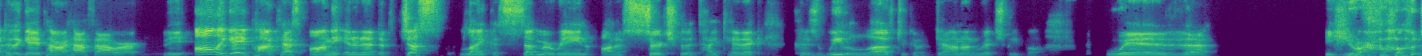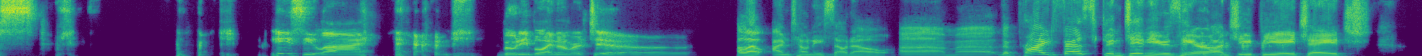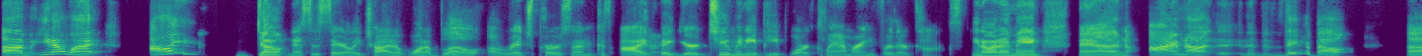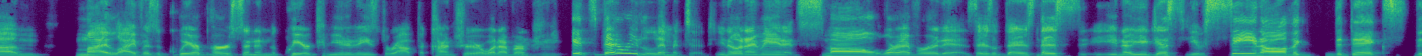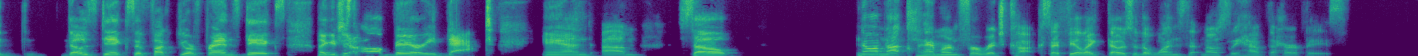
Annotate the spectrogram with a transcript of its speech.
Back to the Gay Power Half Hour, the only gay podcast on the internet that's just like a submarine on a search for the Titanic, because we love to go down on rich people. With uh, your hosts, Casey and Booty Boy number two. Hello, I'm Tony Soto. Um, uh, the Pride Fest continues here on GPHH. Um, you know what? I don't necessarily try to want to blow a rich person because I Okay. figure too many people are clamoring for their cocks. You know what I mean? And I'm not the, the thing about um my life as a queer person and the queer communities throughout the country or whatever Mhm. it's very limited. You know what i mean? It's small wherever it is. There's there's there's you know you just you've seen all the the dicks the those dicks have fucked your friends dicks. Like it's just Yeah. all very that. And um so no i'm not clamoring for rich cocks. I feel like those are the ones that mostly have the herpes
